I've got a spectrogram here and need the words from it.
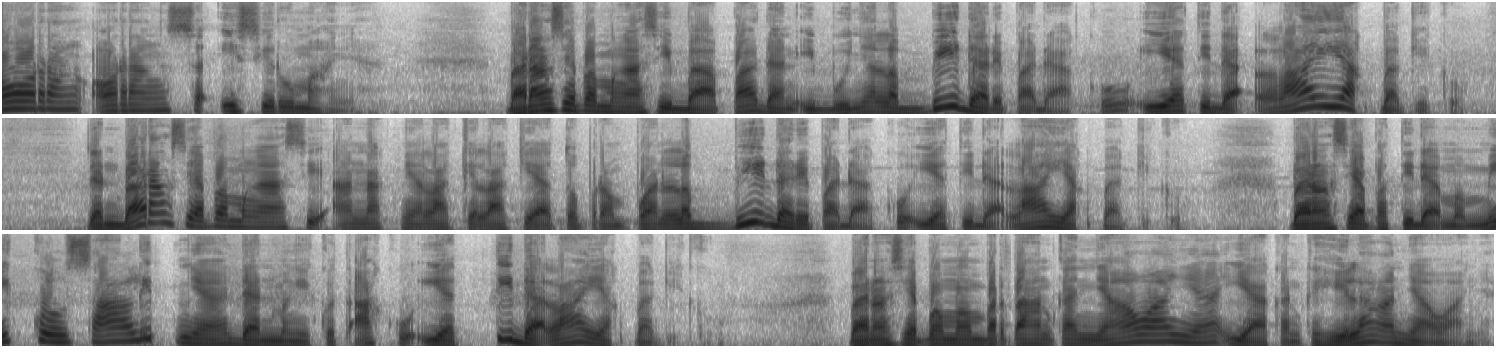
orang-orang seisi rumahnya. Barang siapa mengasihi bapa dan ibunya lebih daripada aku, ia tidak layak bagiku. Dan barang siapa mengasihi anaknya laki-laki atau perempuan lebih daripada aku, ia tidak layak bagiku. Barang siapa tidak memikul salibnya dan mengikut aku, ia tidak layak bagiku. Barang siapa mempertahankan nyawanya, ia akan kehilangan nyawanya.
